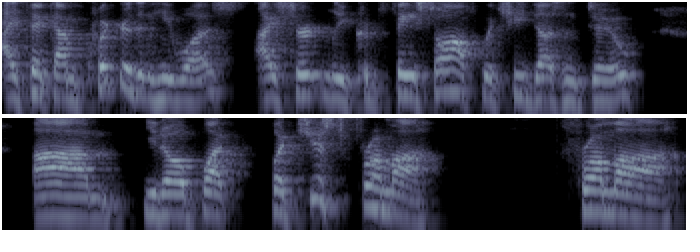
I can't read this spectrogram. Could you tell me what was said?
I think I'm quicker than he was. I certainly could face off, which he doesn't do. Um, you know, but but just from a from a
